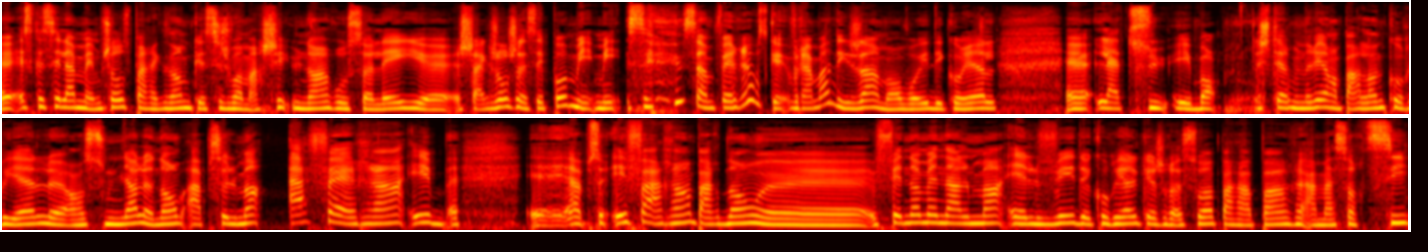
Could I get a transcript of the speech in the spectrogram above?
Euh, est-ce que c'est la même chose, par exemple, que si je vais marcher une heure au soleil euh, chaque jour? Je sais pas, mais, mais ça me fait rire parce que vraiment des gens m'ont envoyé des courriels là-dessus. Et bon, je terminerai en parlant de courriels, en soulignant le nombre absolument afférent et euh, effarant pardon euh, phénoménalement élevé de courriels que je reçois par rapport à ma sortie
